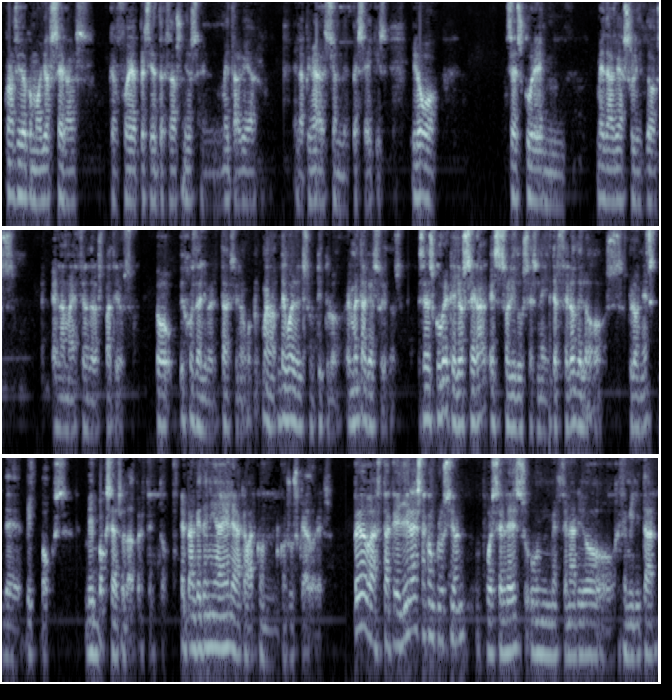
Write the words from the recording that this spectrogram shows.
conocido como George Segas, que fue presidente de Estados Unidos en Metal Gear en la primera versión de PSX. Y luego se descubre en Metal Gear Solid 2, El Amanecer de los Patios, o Hijos de la Libertad, sino, bueno, da igual el subtítulo, en Metal Gear Solid 2. Se descubre que George es Solidus Snake, el tercero de los clones de Big Box. Big Box era el soldado perfecto. El plan que tenía él era acabar con, con sus creadores. Pero hasta que llega a esta conclusión, pues él es un mercenario jefe militar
